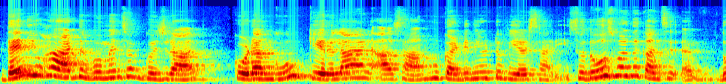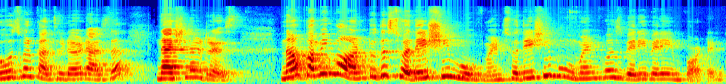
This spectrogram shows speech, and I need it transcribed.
Then you had the women of Gujarat, Kodangu, Kerala and Assam who continued to wear sari. So those were the uh, those were considered as the national dress. Now coming on to the Swadeshi movement. Swadeshi movement was very very important.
